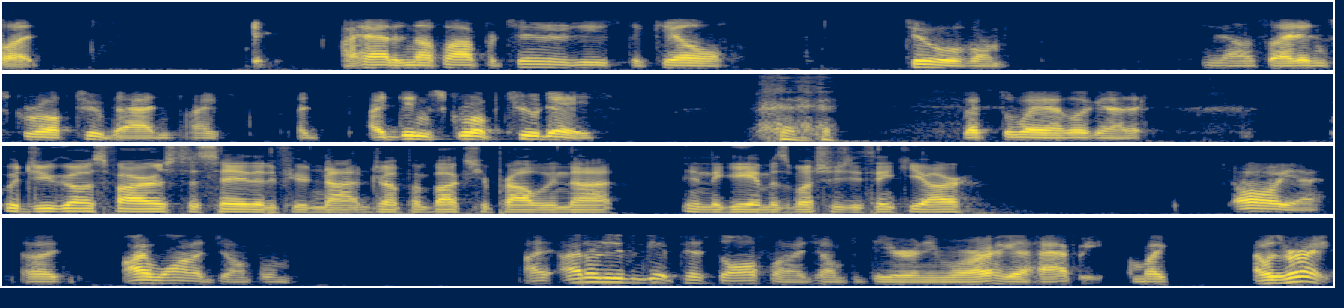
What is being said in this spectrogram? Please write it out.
but I had enough opportunities to kill two of them. You know, so I didn't screw up too bad. I I, I didn't screw up two days. That's the way I look at it. Would you go as far as to say that if you're not jumping bucks, you're probably not in the game as much as you think you are? Oh yeah, uh, I want to jump them. I I don't even get pissed off when I jump a deer anymore. I get happy. I'm like, I was right.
